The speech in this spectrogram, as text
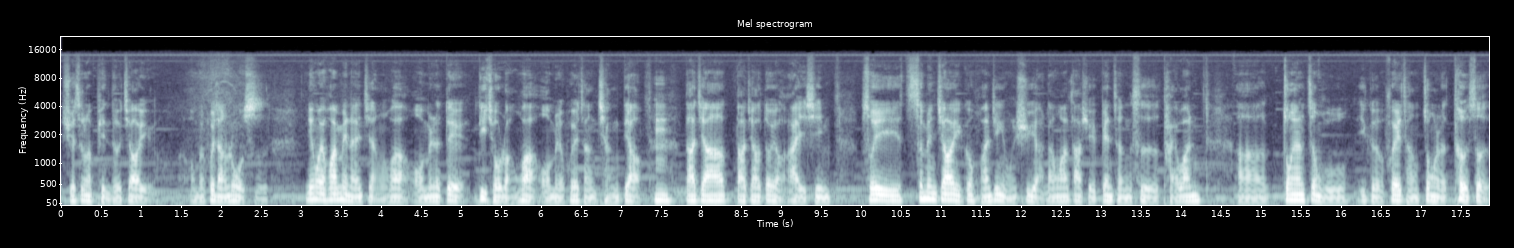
学生的品德教育。我们非常落实。另外一方面来讲的话，我们的对地球软化，我们也非常强调。嗯，大家大家都有爱心，所以生命教育跟环境永续啊，南华大学变成是台湾啊、呃、中央政府一个非常重要的特色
